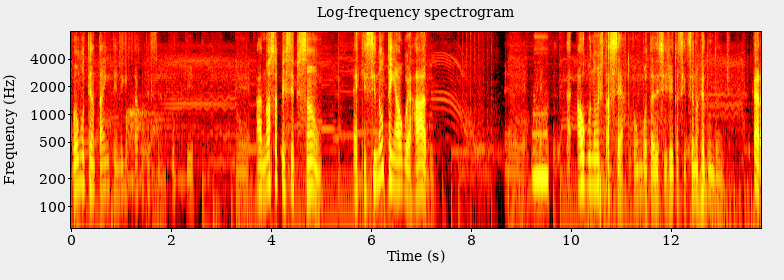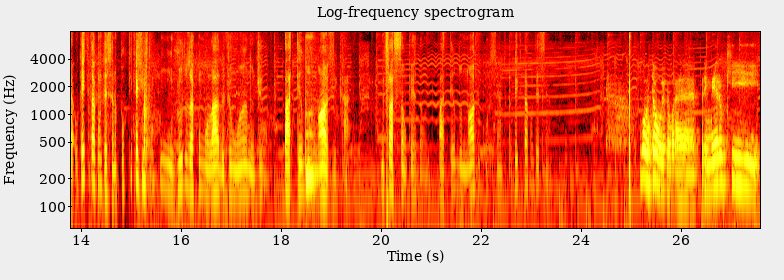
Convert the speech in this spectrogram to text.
vamos tentar entender o que está acontecendo. Porque é, a nossa percepção é que se não tem algo errado, é, é, algo não está certo. Vamos botar desse jeito assim, sendo redundante. Cara, o que que tá acontecendo? Por que, que a gente tá com juros acumulados de um ano de batendo 9, cara? Inflação, perdão, batendo 9%. Cara. O que que tá acontecendo? Bom, então, Will, é, primeiro que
